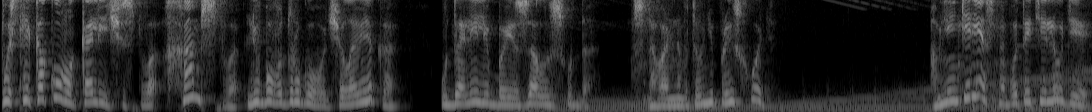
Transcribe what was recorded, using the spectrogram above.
после какого количества хамства любого другого человека удалили бы из зала суда? С Навальным этого не происходит. А мне интересно, вот эти люди,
